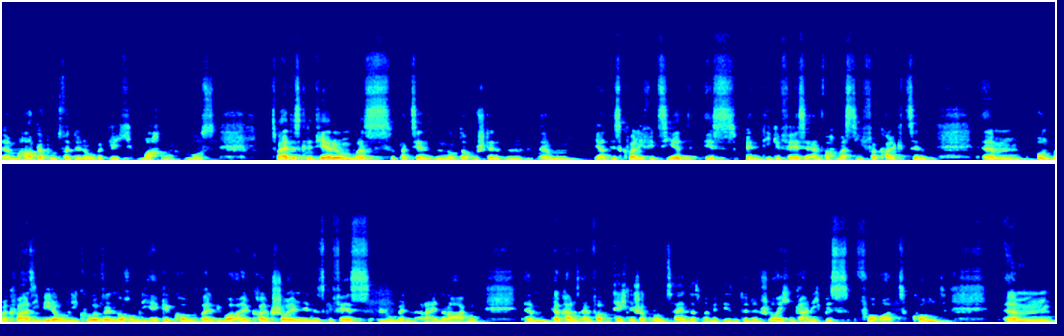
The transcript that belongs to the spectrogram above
ähm, harter Blutverdünnung wirklich machen muss. Zweites Kriterium, was Patienten unter Umständen ähm, ja, disqualifiziert, ist, wenn die Gefäße einfach massiv verkalkt sind ähm, und man quasi weder um die Kurve noch um die Ecke kommt, weil überall Kalkschollen in das Gefäßlumen reinragen. Ähm, da kann es einfach ein technischer Grund sein, dass man mit diesen dünnen Schläuchen gar nicht bis vor Ort kommt. Ähm,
